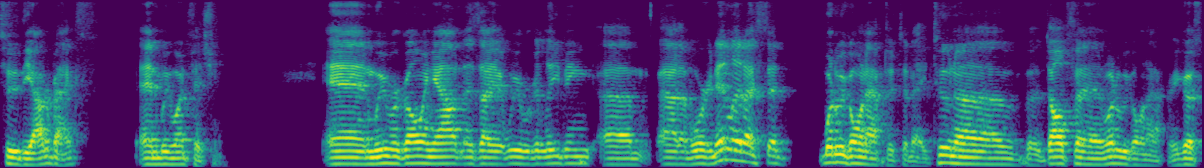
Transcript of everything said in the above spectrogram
to the Outer Banks and we went fishing. And we were going out, and as I we were leaving um, out of Oregon Inlet, I said, what are we going after today? Tuna, uh, dolphin, what are we going after? He goes,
